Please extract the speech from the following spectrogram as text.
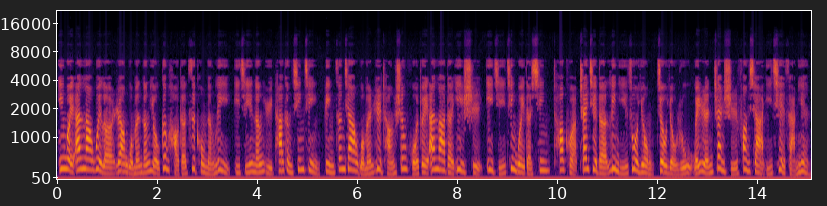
因为安拉为了让我们能有更好的自控能力，以及能与他更亲近，并增加我们日常生活对安拉的意识以及敬畏的心。Taqwa 斋戒的另一作用，就有如为人暂时放下一切杂念。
